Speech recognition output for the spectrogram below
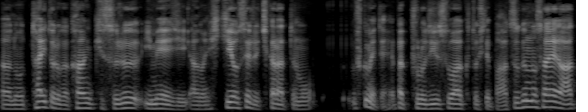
あ、あの、タイトルが喚起するイメージ、あの、引き寄せる力っていうのも含めて、やっぱりプロデュースワークとして抜群の才があっ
